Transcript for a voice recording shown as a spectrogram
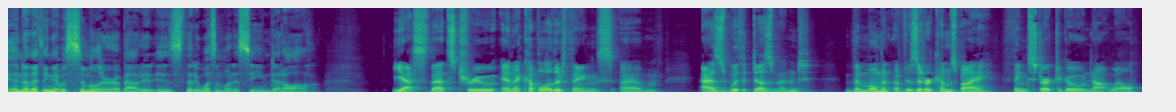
another thing that was similar about it is that it wasn't what it seemed at all. Yes, that's true. And a couple other things. Um, as with Desmond, the moment a visitor comes by, things start to go not well.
